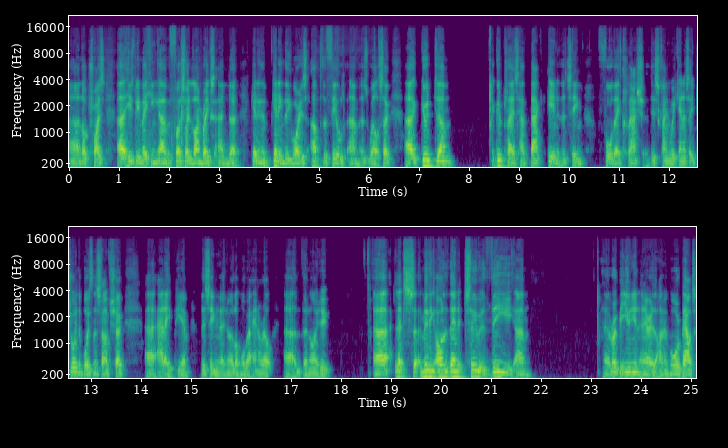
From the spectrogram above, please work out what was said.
uh, not tries. he's been making sorry line breaks and getting them getting the Warriors up the field um, as well. So good um, a good player to have back in the team for their clash this coming weekend. I say join the boys in the South show at 8 p.m. this evening. They know a lot more about NRL than I do. Uh, let's uh, moving on then to the um, uh, rugby union, an area that I know more about.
